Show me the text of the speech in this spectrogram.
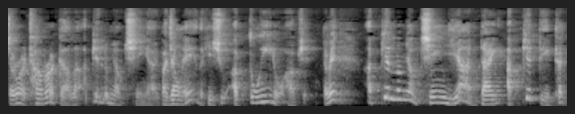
ကျွန်တော်တို့ထာဝရကာလအပြစ်လွတ်မြောက်ခြင်းရတယ်။ဘာကြောင့်လဲသခင်ယေရှုအသွေးတော်အားဖြင့်ဒါပေမဲ့အပြစ်လွတ်မြောက်ခြင်းရတိုင်းအပြစ်တွေထပ်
